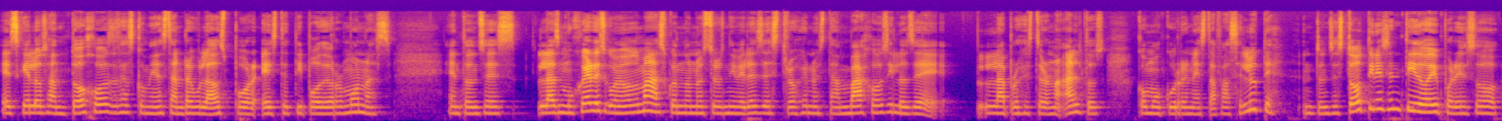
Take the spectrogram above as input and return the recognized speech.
es que los antojos de esas comidas están regulados por este tipo de hormonas. Entonces, las mujeres comemos más cuando nuestros niveles de estrógeno están bajos y los de la progesterona altos, como ocurre en esta fase lútea. Entonces, todo tiene sentido y por eso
